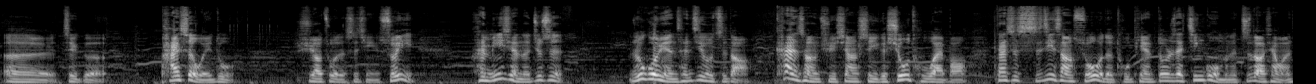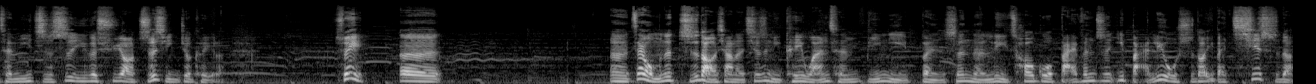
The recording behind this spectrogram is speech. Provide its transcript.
呃这个拍摄维度需要做的事情。所以很明显的就是，如果远程技术指导看上去像是一个修图外包，但是实际上所有的图片都是在经过我们的指导下完成，你只是一个需要执行就可以了。所以呃呃，在我们的指导下呢，其实你可以完成比你本身能力超过百分之一百六十到一百七十的。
